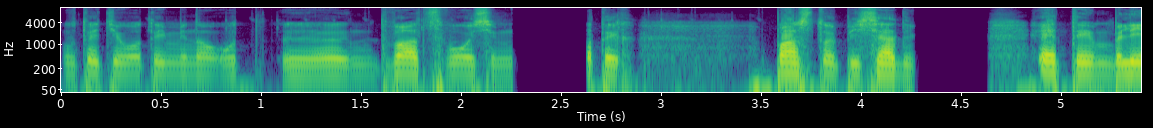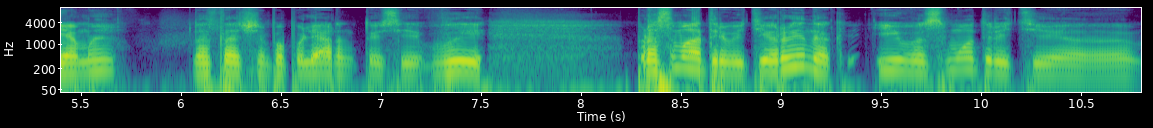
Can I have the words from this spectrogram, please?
Вот эти вот именно вот, э, 28 по 150. Это эмблемы, достаточно популярны. То есть вы просматриваете рынок и вы смотрите, э,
